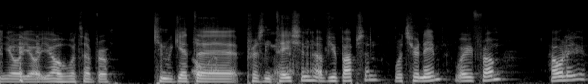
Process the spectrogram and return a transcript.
Yo, yo, yo, what's up, bro? Can we get the presentation of you, Babson? What's your name? Where are you from? How old are you?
